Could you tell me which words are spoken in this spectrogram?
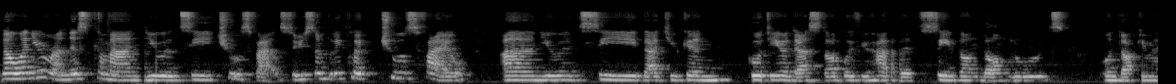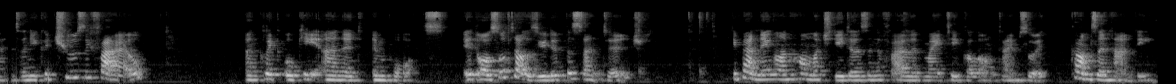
Now, when you run this command, you will see choose file. So you simply click choose file and you would see that you can go to your desktop if you have it saved on downloads or documents and you could choose the file and click OK and it imports. It also tells you the percentage depending on how much data is in the file, it might take a long time. So it comes in handy.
